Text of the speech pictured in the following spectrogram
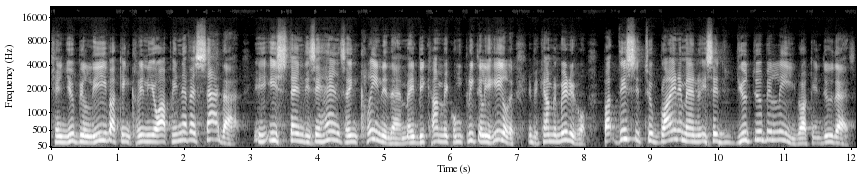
can you believe I can clean you up? He never said that. He, he extended his hands and cleaned them and become completely healed. It became a miracle. But this is to blind men, he said, You do believe I can do that.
